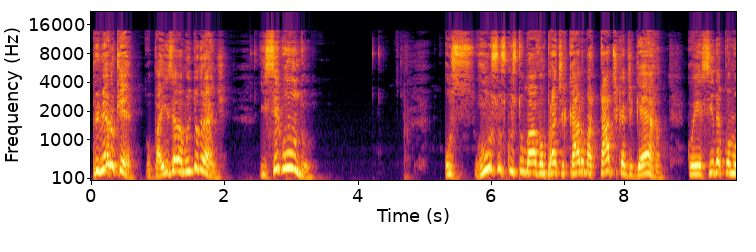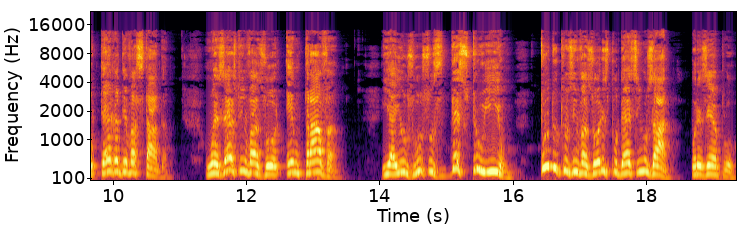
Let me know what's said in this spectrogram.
Primeiro que o país era muito grande. E segundo, os russos costumavam praticar uma tática de guerra conhecida como terra devastada. Um exército invasor entrava e aí os russos destruíam tudo que os invasores pudessem usar. Por exemplo,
